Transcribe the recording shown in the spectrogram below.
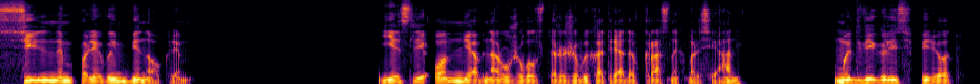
сильным полевым биноклем. Если он не обнаруживал сторожевых отрядов красных марсиан, мы двигались вперед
